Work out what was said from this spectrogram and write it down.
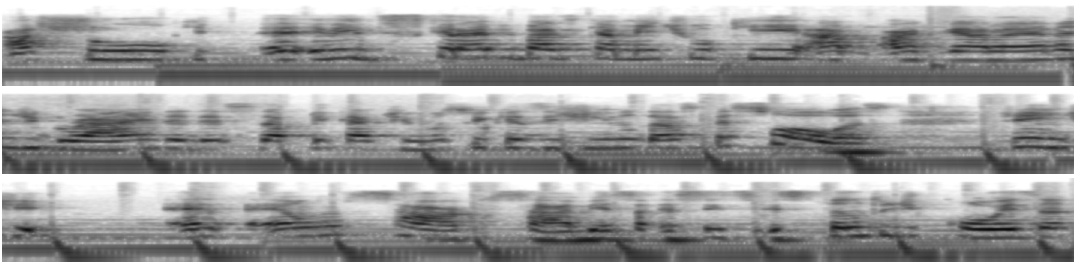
a chuca. Ele descreve basicamente o que a, a galera de Grindr desses aplicativos fica exigindo das pessoas. Gente, é, é um saco, sabe? Essa- esse, esse tanto de coisa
